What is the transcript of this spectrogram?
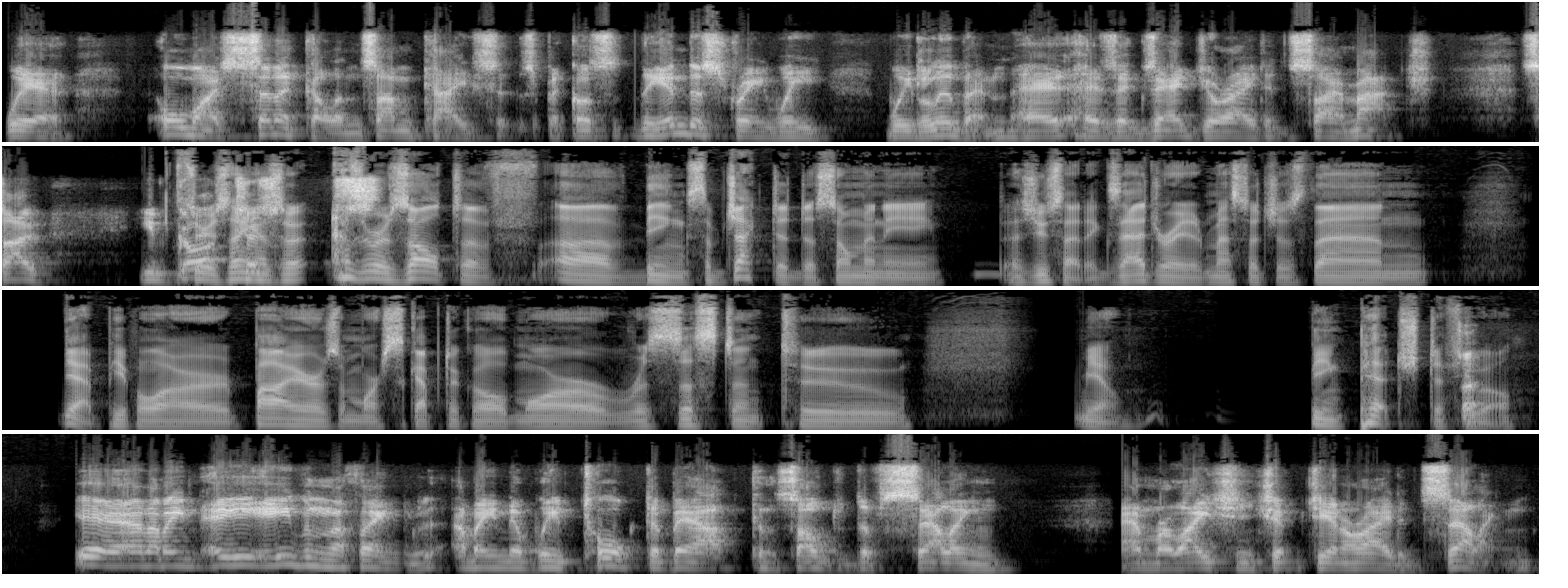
We're almost cynical in some cases because the industry we we live in ha- has exaggerated so much. So you've got so to, as a, as a result of of being subjected to so many, as you said, exaggerated messages, then yeah, people are buyers are more skeptical, more resistant to you know being pitched, if you will. Yeah, and I mean, even the thing, I mean, we've talked about consultative selling and relationship generated selling,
